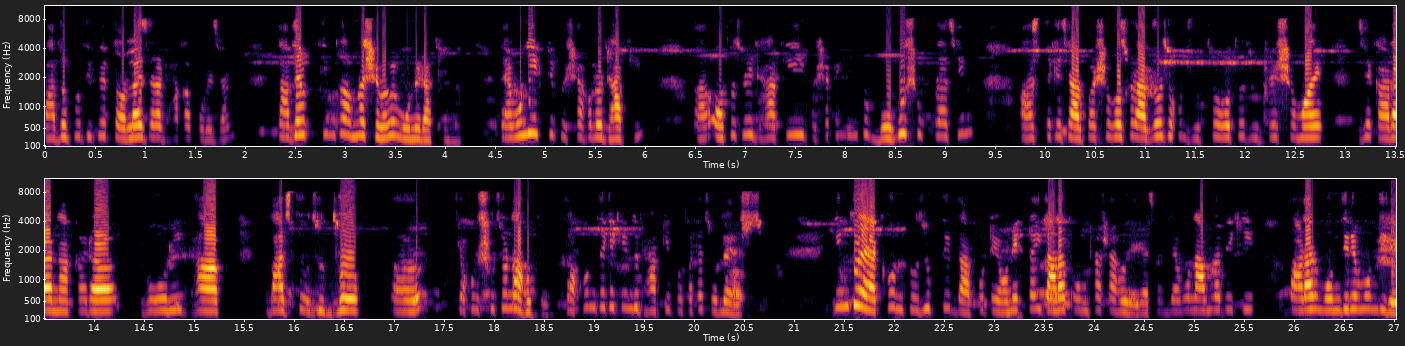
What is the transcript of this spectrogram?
পাদপ্রদীপের তলায় যারা ঢাকা পড়ে যান, তাদের কিন্তু আমরা সেভাবে মনে রাখি না। তেমনই একটি পেশা হলো ঢাকি। অথচ এই ঢাকি পেশাটি কিন্তু বহু সুপ্রাচীন। আজ থেকে চার পাঁচশো বছর আগেও যখন যুদ্ধ হতো, যুদ্ধের সময় যে কারা নাকারা ঢোল, ঢাক, বাজতো যুদ্ধ যখন সূচনা হতো, তখন থেকে কিন্তু ঢাকি প্রথাটা চলে আসছে। কিন্তু এখন প্রযুক্তির দাপটে অনেকটাই তারা কোণঠাসা হয়ে গেছে যেমন আমরা দেখি পাড়ার মন্দিরে মন্দিরে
